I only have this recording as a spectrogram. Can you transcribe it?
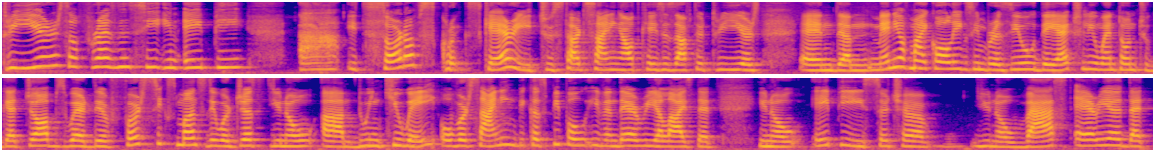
three years of residency in AP uh, it's sort of sc- scary to start signing out cases after three years. And um, many of my colleagues in Brazil, they actually went on to get jobs where their first six months they were just, you know, um, doing QA over signing because people even there realized that, you know, AP is such a, you know, vast area that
